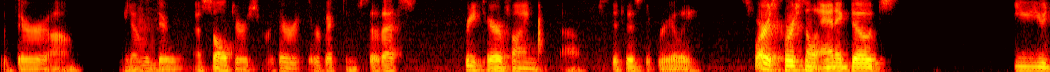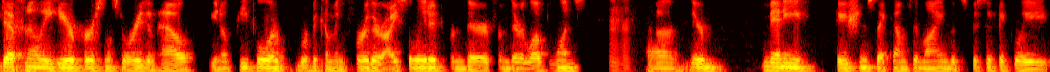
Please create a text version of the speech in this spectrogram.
with their um, you know with their assaulters or their their victims. So that's pretty terrifying uh, statistic, really. As far as personal anecdotes, you you definitely hear personal stories of how you know people are were becoming further isolated from their from their loved ones. Mm-hmm. Uh, there are many patients that come to mind, but specifically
